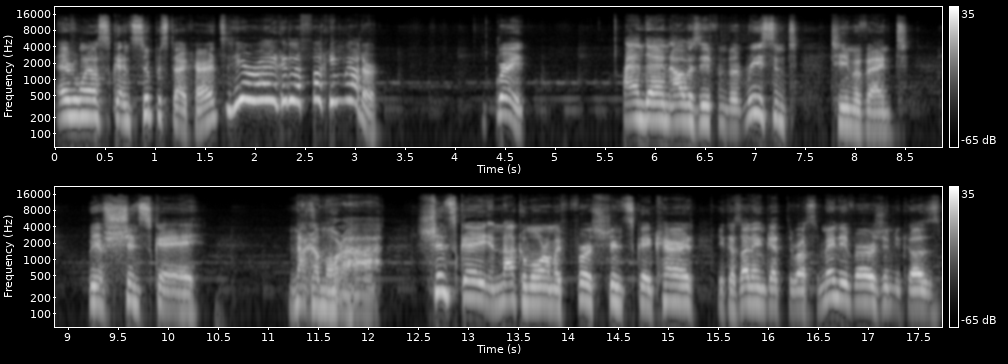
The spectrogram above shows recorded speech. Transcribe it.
everyone else is getting superstar cards. Here I get a fucking ladder. Great. And then obviously from the recent team event, we have Shinsuke Nakamura. Shinsuke and Nakamura on my first Shinsuke card because I didn't get the WrestleMania version because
